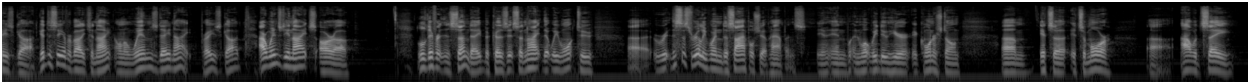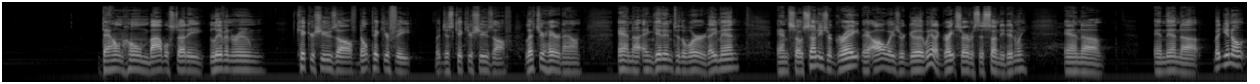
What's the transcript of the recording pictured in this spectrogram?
Praise God. Good to see everybody tonight on a Wednesday night. Praise God. Our Wednesday nights are uh, a little different than Sunday because it's a night that we want to. Uh, re- this is really when discipleship happens in, in, in, what we do here at Cornerstone. Um, it's a it's a more uh, I would say down home Bible study, living room. Kick your shoes off. Don't pick your feet, but just kick your shoes off. Let your hair down, and uh, and get into the Word. Amen. And so Sundays are great. They always are good. We had a great service this Sunday, didn't we? And uh, and then, uh, but you know,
